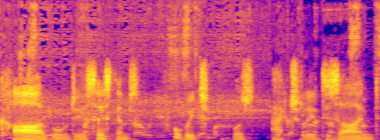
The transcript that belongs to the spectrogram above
car audio systems, for which it was actually designed.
